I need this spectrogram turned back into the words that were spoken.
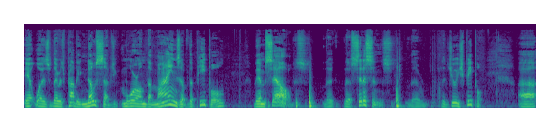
It was there was probably no subject more on the minds of the people themselves, the the citizens, the the Jewish people. Uh,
